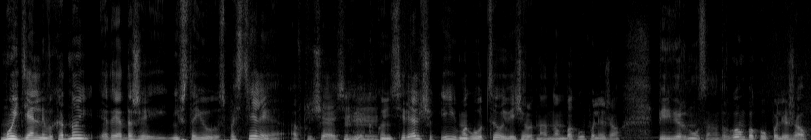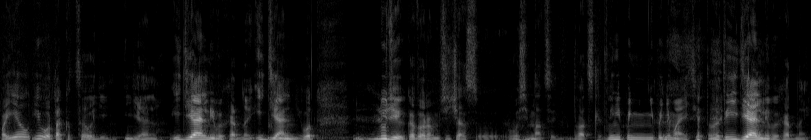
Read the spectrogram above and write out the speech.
мой идеальный выходной, это я даже не встаю с постели, а включаю себе Мгм. какой-нибудь сериальчик и могу вот целый вечер вот на одном боку полежал, перевернулся на другом боку полежал, поел и вот так вот целый день. Идеально. Идеальный выходной, идеальный. Вот люди, которым сейчас э, 18-20 лет, вы не, не понимаете это, но это идеальный выходной.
